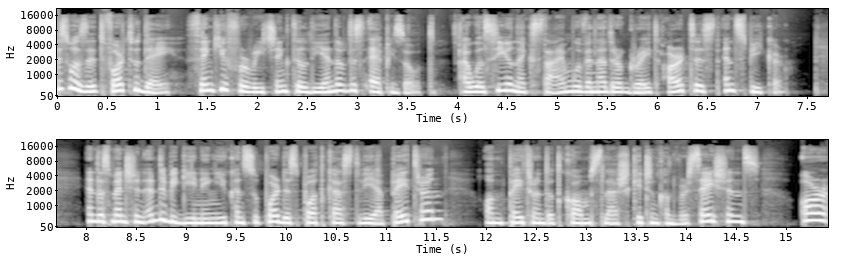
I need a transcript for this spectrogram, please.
This was it for today. Thank you for reaching till the end of this episode. I will see you next time with another great artist and speaker. And as mentioned at the beginning, you can support this podcast via Patreon on patreon.com slash kitchenconversations, or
